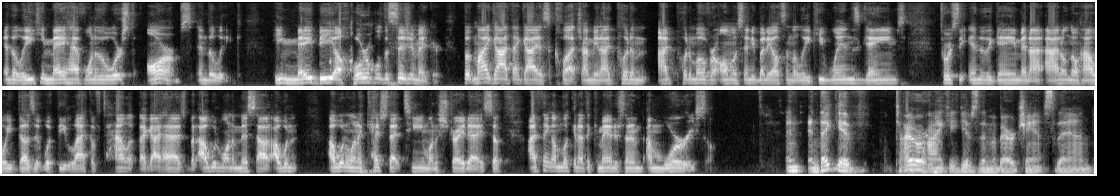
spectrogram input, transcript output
in the league. He may have one of the worst arms in the league. He may be a horrible decision maker. But my God, that guy is clutch. I mean, I'd put him, I'd put him over almost anybody else in the league. He wins games towards the end of the game, and I, I don't know how he does it with the lack of talent that guy has. But I would want to miss out. I wouldn't. I wouldn't want to catch that team on a stray day. So I think I'm looking at the Commanders, and I'm, I'm worrisome. And and they give Tyler Heinicke gives them a better chance than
